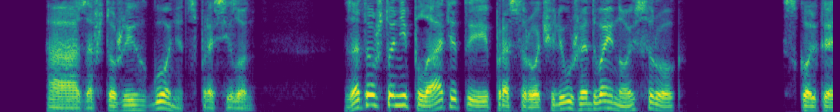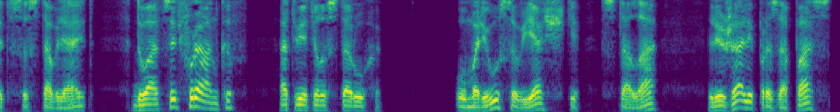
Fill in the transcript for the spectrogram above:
— А за что же их гонят? — спросил он. — За то, что не платят и просрочили уже двойной срок. — Сколько это составляет? — Двадцать франков, — ответила старуха. У Мариуса в ящике стола лежали про запас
